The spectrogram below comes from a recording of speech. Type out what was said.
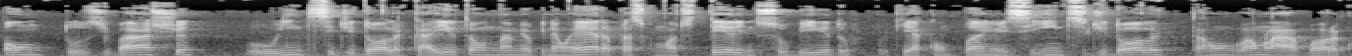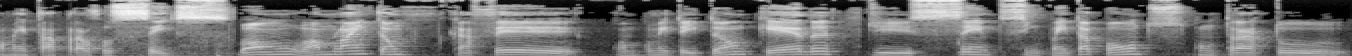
pontos de baixa o índice de dólar caiu, então na minha opinião era para as commodities terem subido, porque acompanho esse índice de dólar. Então vamos lá, bora comentar para vocês. Bom, vamos lá então. Café como comentei então, queda de 150 pontos. Contrato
